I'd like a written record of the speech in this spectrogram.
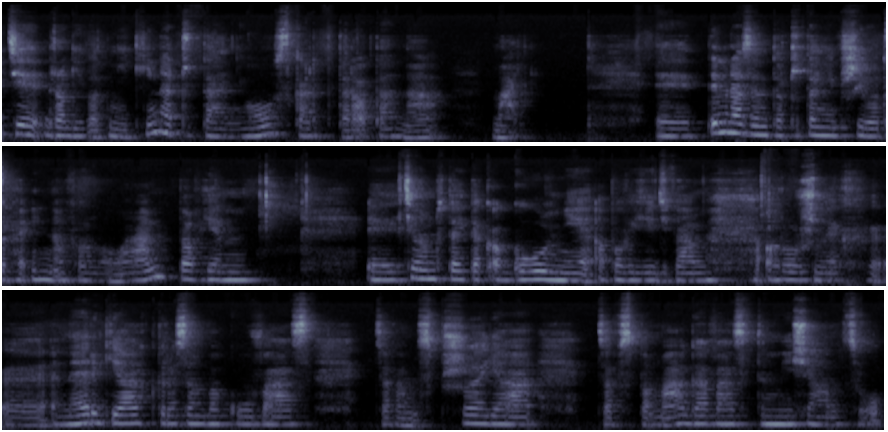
Witajcie, drogie wodniki, na czytaniu z kart Tarota na maj. Y, Tym razem to czytanie przyjęło trochę inną formułę, bowiem y, chciałam tutaj tak ogólnie opowiedzieć Wam o różnych y, energiach, które są wokół Was, co Wam sprzyja, co wspomaga Was w tym miesiącu,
